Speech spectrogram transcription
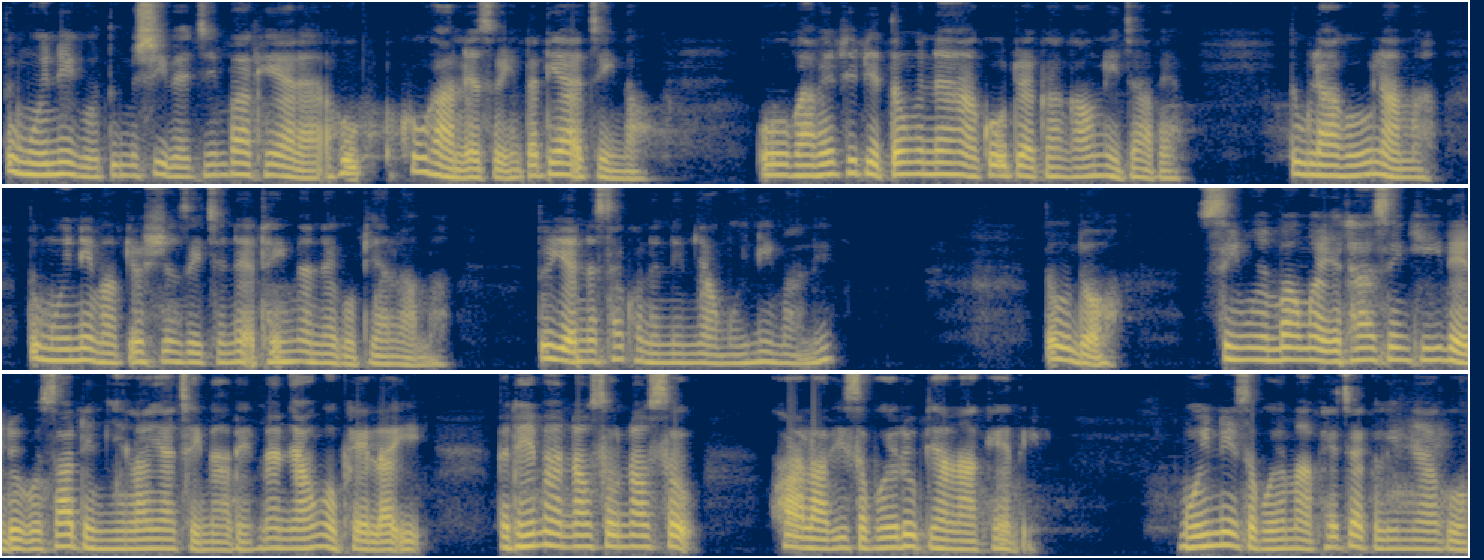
သူ့မွေးနေ့ကိုသူမရှိပဲကျင်းပခဲ့ရတာအခုအခုဟာနဲ့ဆိုရင်တတိယအချိန်တော့အိုးဘာပဲဖြစ်ဖြစ်သုံးကနန်းဟာကိုယ့်အတွက်ကံကောင်းနေကြပဲသူလာကိုလာမှာသူ့မွေးနေ့မှာပျော်ရွှင်စေခြင်းနဲ့အထိမ်းအမှတ်နဲ့ကိုပြန်လာမှာသူ့ရဲ့28နှစ်မြောက်မွေးနေ့မှာလေသို့တော့စင်ဝင်ပေါက်မှယထာစင်ခီးတဲ့တို့ကိုစတင်မြင်လိုက်ရချိန်မှာပဲမှန်မြောင်းကိုဖယ်လိုက်၏တည်င်းမှနောက်ဆုတ်နောက်ဆုတ်ခွာလာပြီးစပွဲတို့ပြန်လာခဲ့သည် မွေးနေ့စပွဲမှာဖဲချက်ကလေးများကို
